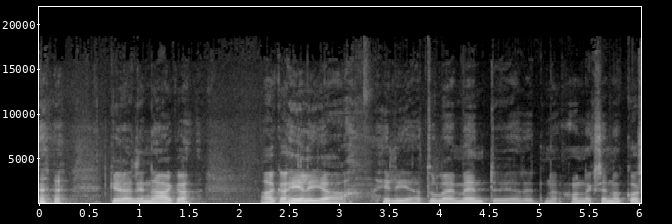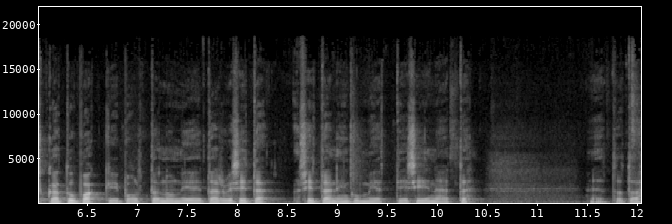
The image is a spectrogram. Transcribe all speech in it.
Kyllä sinne aika, aika hiljaa, hiljaa tulee mentyä ja nyt, no, onneksi en ole koskaan tupakkia polttanut, niin ei tarvi sitä, sitä niin kuin miettiä siinä, että, että tota,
